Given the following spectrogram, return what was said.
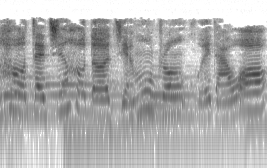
然后在今后的节目中回答哦。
